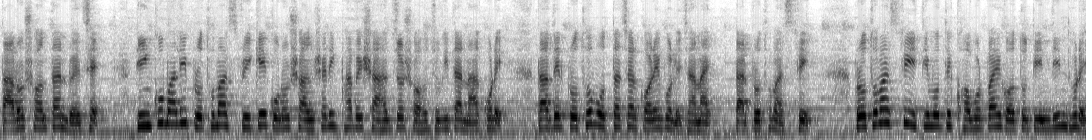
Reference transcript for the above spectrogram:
তারও সন্তান রয়েছে। টিঙ্কু মালি প্রথমা স্ত্রীকে কোনো সাংসারিকভাবে সাহায্য সহযোগিতা না করে তাদের প্রথম অত্যাচার করে বলে জানায় তার প্রথমা স্ত্রী। প্রথমা স্ত্রী ইতিমধ্যে খবর পায় গত তিন দিন ধরে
